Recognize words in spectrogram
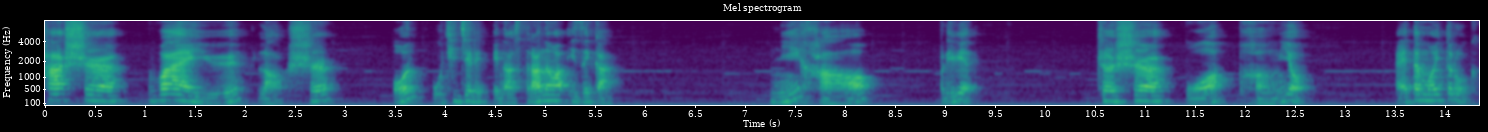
他是外语老师。Он учитель иностранного языка. 你好，Привет. 这是我朋友。Это мой друг.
